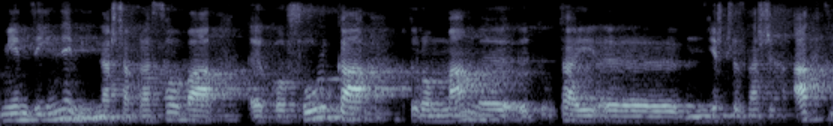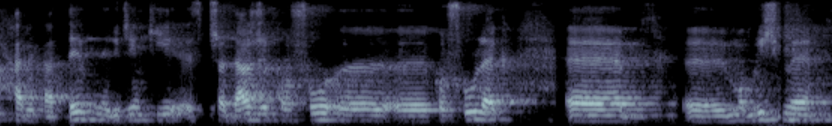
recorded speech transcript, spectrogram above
między innymi nasza klasowa e, koszulka, którą mamy tutaj e, jeszcze z naszych akcji charytatywnych, dzięki sprzedaży koszu, e, e, koszulek e, e, mogliśmy e,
